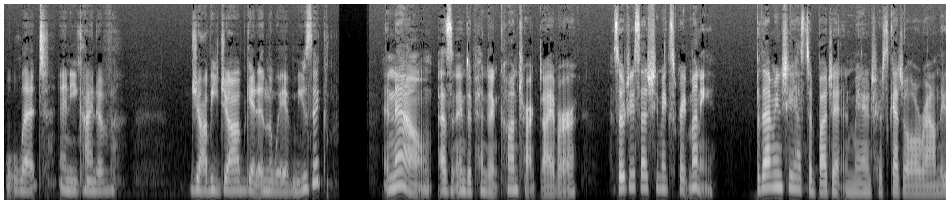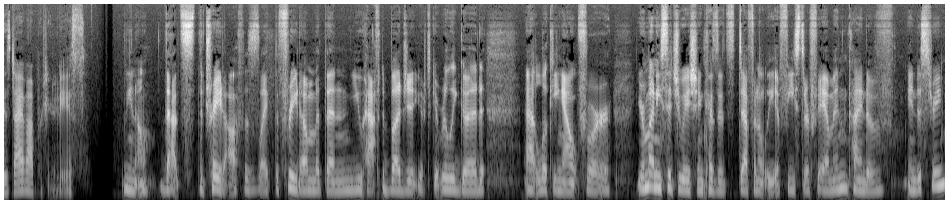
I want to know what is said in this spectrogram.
let any kind of jobby job get in the way of music. And now, as an independent contract diver, Sochi says she makes great money. But that means she has to budget and manage her schedule around these dive opportunities you know that's the trade-off is like the freedom but then you have to budget you have to get really good at looking out for your money situation because it's definitely a feast or famine kind of industry.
